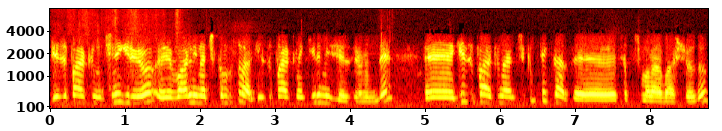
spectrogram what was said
Gezi Parkı'nın içine giriyor. E, Varlığın açıklaması var. Gezi Parkı'na girmeyeceğiz yönünde. E, Gezi Parkı'ndan çıkıp tekrar e, çatışmalar başlıyordu.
